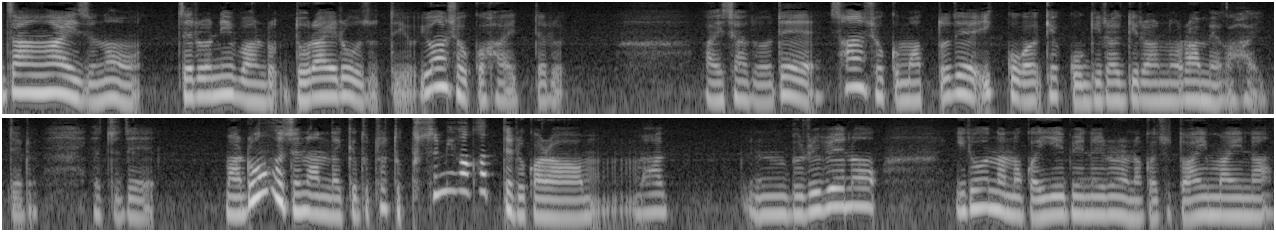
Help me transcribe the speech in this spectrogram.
ザンアイズの02番ドライローズっていう4色入ってるアイシャドウで3色マットで1個が結構ギラギラのラメが入ってるやつでまあローズなんだけどちょっとくすみがかってるからまあブルベの色なのかイエベの色なのかちょっと曖昧な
